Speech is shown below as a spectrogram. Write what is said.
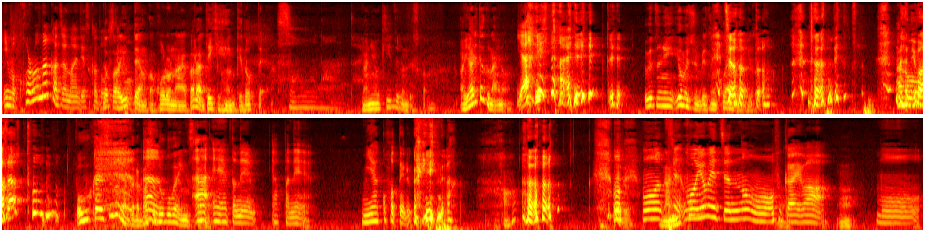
今コロナ禍じゃないですかどうだしても。から言ったやんかコロナやからできへんけどって。そうなんだ何を聞いてるんですか？あやりたくないの？やりたいって。別に嫁ちゃん別に来ちょやんけっと。どなんであの何笑っオフ会するんやったら場所どこがいいんですか、ねあえっ、ー、とねやっぱね都ホテルがいいな。は？もう何ちもう嫁ちゃんのもうオフ会はうん。も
